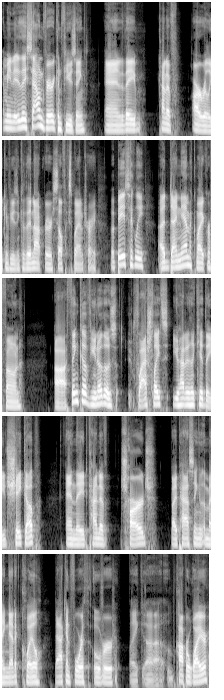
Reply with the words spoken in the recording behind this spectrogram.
I mean they sound very confusing, and they kind of are really confusing because they're not very self-explanatory. But basically, a dynamic microphone. Uh, think of you know those flashlights you had as a kid that you'd shake up, and they'd kind of charge by passing the magnetic coil back and forth over like uh, copper wire.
